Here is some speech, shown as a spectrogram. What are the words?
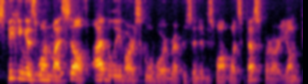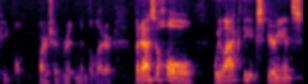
Speaking as one myself, I believe our school board representatives want what's best for our young people, Arch had written in the letter. But as a whole, we lack the experience,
